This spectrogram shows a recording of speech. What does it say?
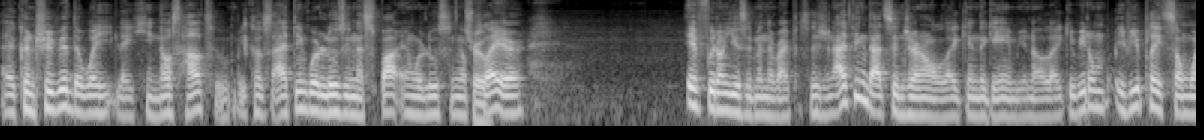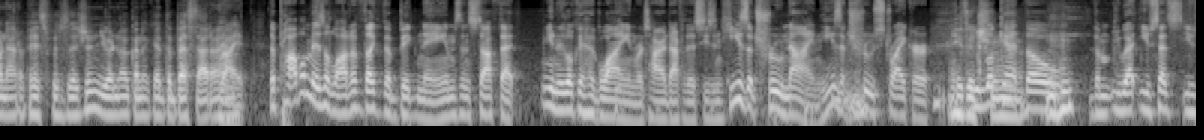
uh, contribute the way like he knows how to. Because I think we're losing a spot and we're losing a True. player if we don't use him in the right position. I think that's in general, like in the game, you know, like if you don't, if you play someone out of his position, you're not gonna get the best out of him. Right. The problem is a lot of like the big names and stuff that you know. You look at Higuain retired after this season. He's a true nine. He's a mm-hmm. true striker. He's you a look true at nine. though the you you said you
